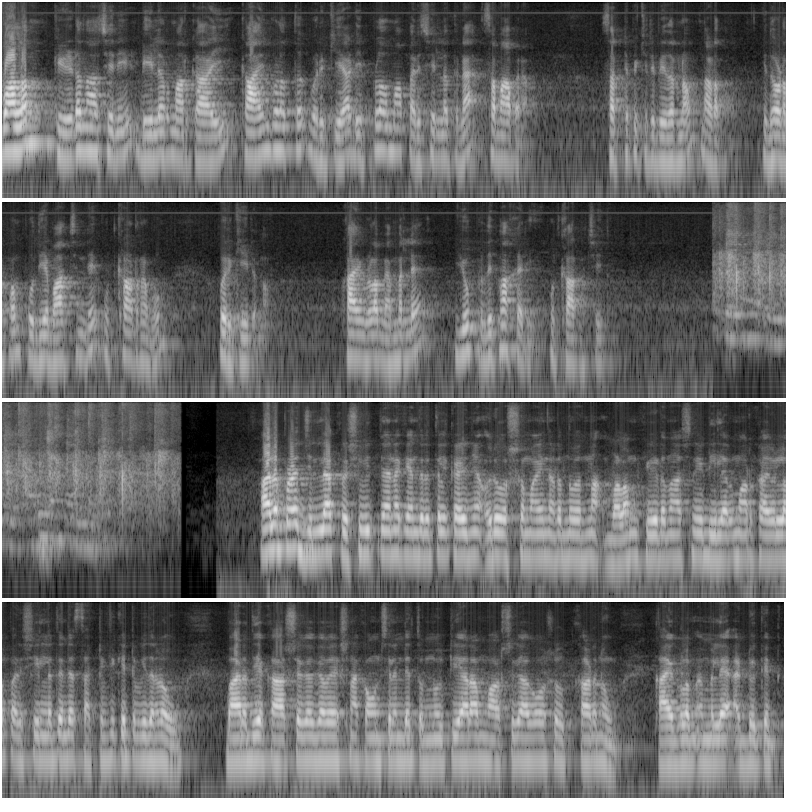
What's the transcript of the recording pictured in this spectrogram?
വളം കീടനാശിനി ഡീലർമാർക്കായി കായംകുളത്ത് ഒരുക്കിയ ഡിപ്ലോമ പരിശീലനത്തിന് സമാപനം. സർട്ടിഫിക്കറ്റ് വിതരണം നടന്നു. ഇതോടൊപ്പം പുതിയ ബാച്ചിന്റെ ഉദ്ഘാടനവും ഒരുക്കിയിരുന്നു. Kayamkulam M L A U Prathibha Hari ഉദ്ഘാടനം ചെയ്തു. ആലപ്പുഴ ജില്ലാ കൃഷി വിജ്ഞാന കേന്ദ്രത്തിൽ കഴിഞ്ഞ ഒരു വർഷമായി നടന്നുവന്ന വളം കീടനാശിനി ഡീലർമാർക്കായുള്ള പരിശീലനത്തിന്റെ സർട്ടിഫിക്കറ്റ് വിതരണവും ഭാരതീയ കാർഷിക ഗവേഷണ കൗൺസിലിന്റെ തൊണ്ണൂറ്റിയാറാം വാർഷികാഘോഷ ഉദ്ഘാടനവും Kayamkulam M L A advocate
